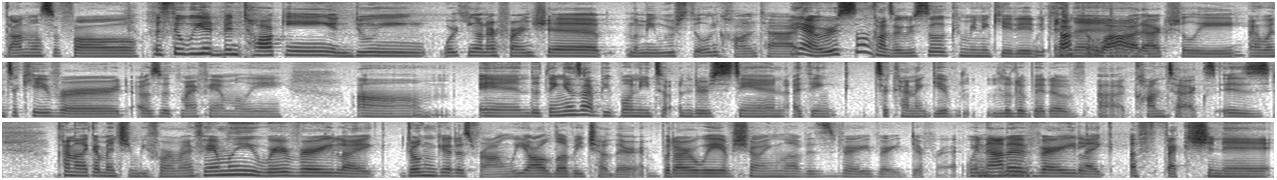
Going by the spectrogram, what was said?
Gone most of fall. but still we had been talking and doing working on our friendship i mean we were still in contact Yeah, we were still in contact. We still communicated. we talked a lot actually I went to Cape Verde. I was with my family. Um, and the thing is that people need to understand, I think, to kind of give a little bit of uh, context is kind of like I mentioned before, my family, we're very like, don't get us wrong, we all love each other, but our way of showing love is very, very different. We're not a mm-hmm. very like affectionate,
